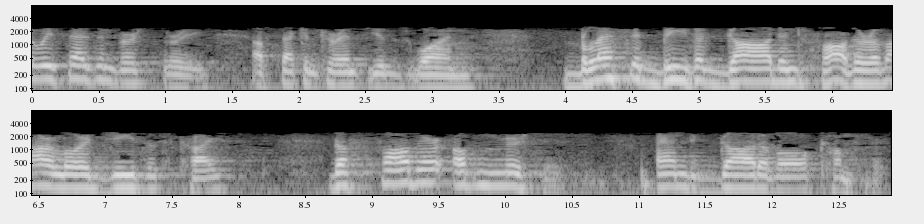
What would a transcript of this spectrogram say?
So he says in verse 3 of 2 Corinthians 1, Blessed be the God and Father of our Lord Jesus Christ, the Father of mercies and God of all comfort,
